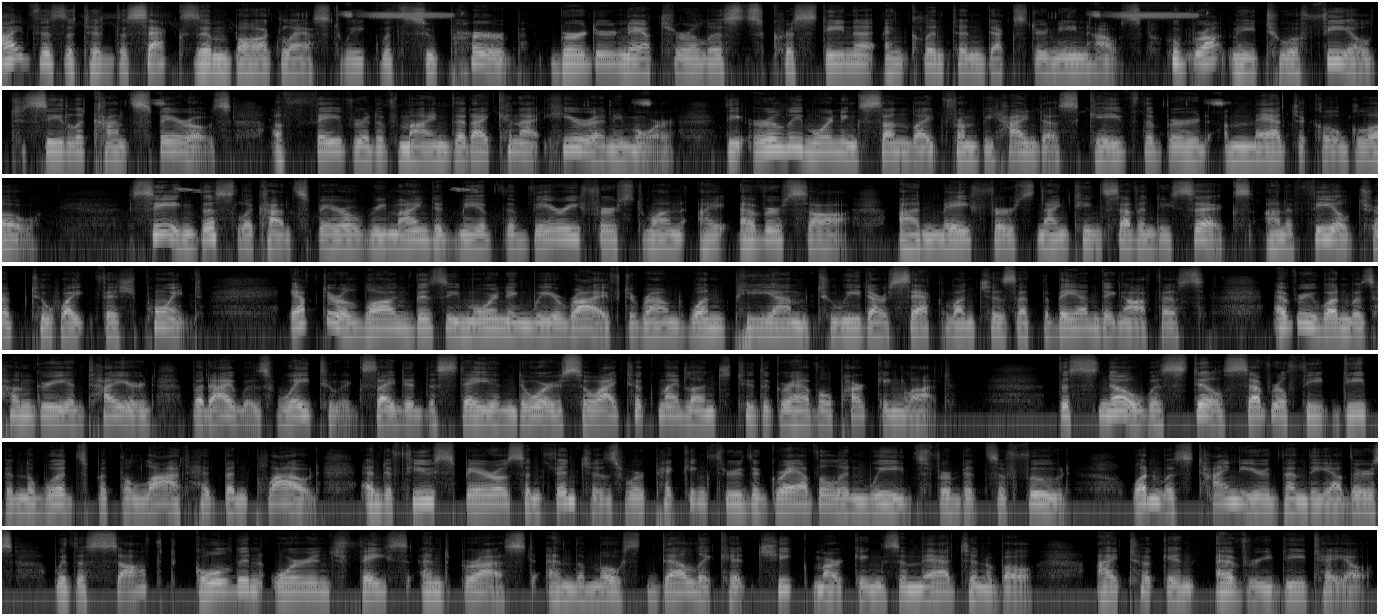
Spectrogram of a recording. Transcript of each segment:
I visited the Sax-Zim Bog last week with superb birder naturalists Christina and Clinton Dexter Nienhaus, who brought me to a field to see LeConte sparrows, a favorite of mine that I cannot hear anymore. The early morning sunlight from behind us gave the bird a magical glow. Seeing this LeConte sparrow reminded me of the very first one I ever saw on May 1st, 1976, on a field trip to Whitefish Point. After a long, busy morning, we arrived around 1 p.m. to eat our sack lunches at the banding office. Everyone was hungry and tired, but I was way too excited to stay indoors, so I took my lunch to the gravel parking lot. The snow was still several feet deep in the woods, but the lot had been plowed, and a few sparrows and finches were picking through the gravel and weeds for bits of food. One was tinier than the others, with a soft golden orange face and breast and the most delicate cheek markings imaginable. I took in every detail.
